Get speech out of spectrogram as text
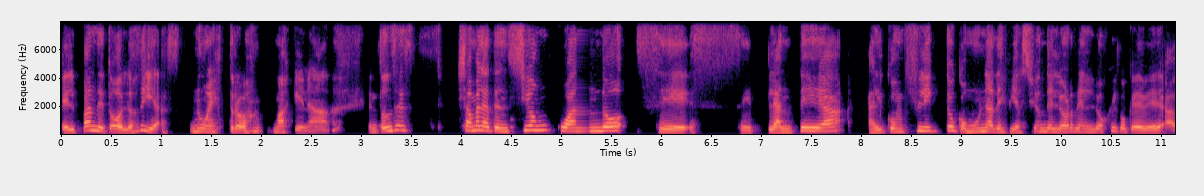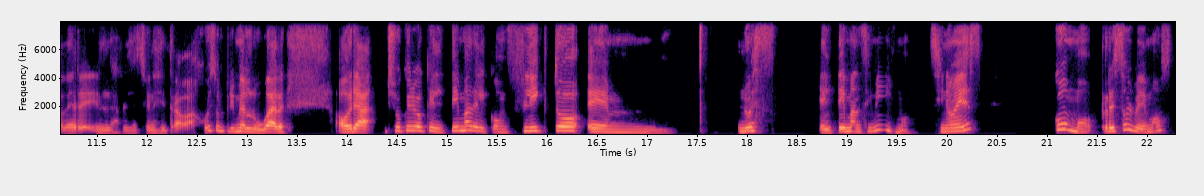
el pan de todos los días, nuestro más que nada. Entonces, llama la atención cuando se, se plantea al conflicto como una desviación del orden lógico que debe haber en las relaciones de trabajo. Eso en primer lugar. Ahora, yo creo que el tema del conflicto em, no es el tema en sí mismo, sino es cómo resolvemos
